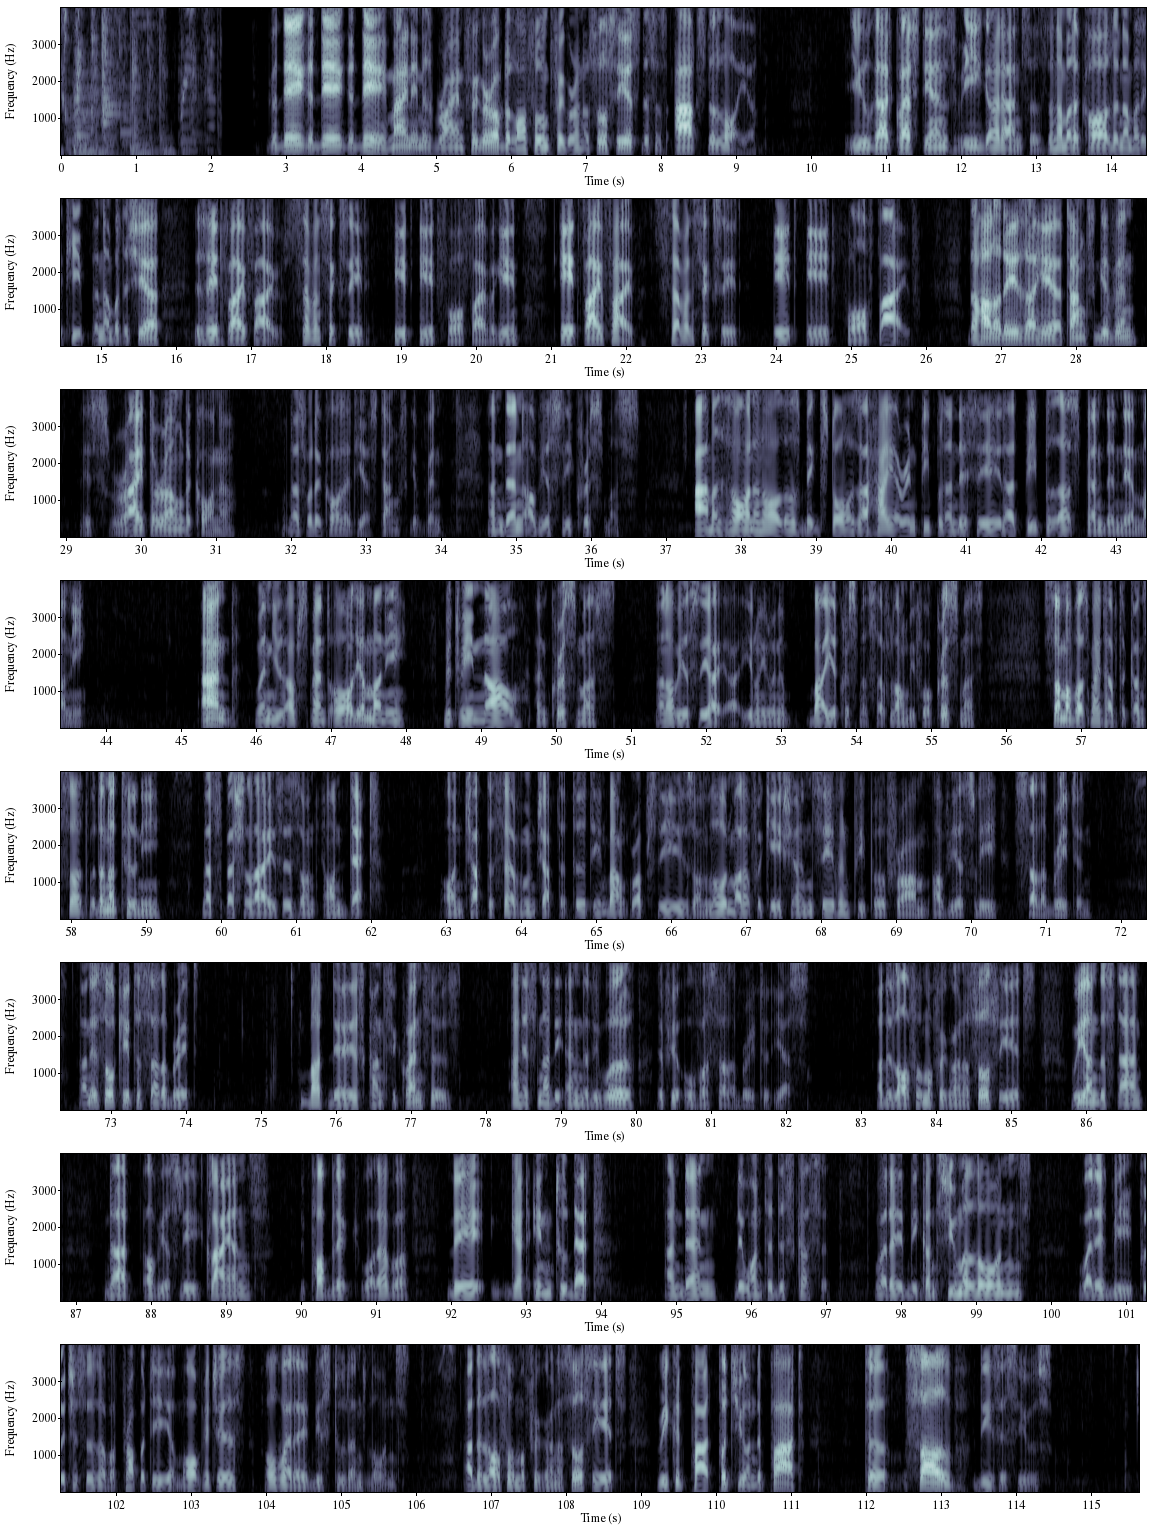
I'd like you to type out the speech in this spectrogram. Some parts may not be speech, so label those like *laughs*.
Good day, good day, good day. My name is Brian Figueroa of the law firm Figueroa and Associates. This is Ask the Lawyer. You got questions, we got answers. The number to call, the number to keep, the number to share is 855 768 8845. Again, 855 768 8845. The holidays are here. Thanksgiving, it's right around the corner. That's what they call it? Yes, Thanksgiving. And then obviously Christmas. Amazon and all those big stores are hiring people and they say that people are spending their money. And when you have spent all your money between now and Christmas, and obviously, I, I you know, you're going to buy your Christmas stuff long before Christmas, some of us might have to consult with an attorney that specializes on, on debt, on Chapter 7, Chapter 13 bankruptcies, on loan modification, saving people from obviously celebrating. And it's okay to celebrate, but there is consequences, and it's not the end of the world if you over celebrated, yes. At the law firm of and Associates, we understand that obviously clients the public, whatever, they get into debt and then they want to discuss it, whether it be consumer loans, whether it be purchases of a property or mortgages, or whether it be student loans. At the law firm of Figueroa and Associates, we could part, put you on the path to solve these issues.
